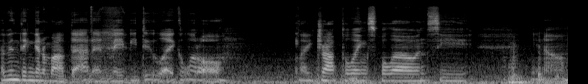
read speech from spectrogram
I've been thinking about that and maybe do like a little like drop the links below and see, you know.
